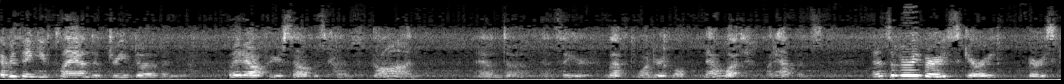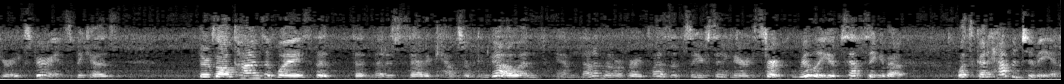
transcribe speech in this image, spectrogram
everything you've planned and dreamed of and laid out for yourself is kind of gone, and uh, and so you're left wondering, well, now what? What happens? And it's a very, very scary, very scary experience because there's all kinds of ways that, that metastatic cancer can go, and, and none of them are very pleasant. So you're sitting there, you start really obsessing about what's going to happen to me, and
